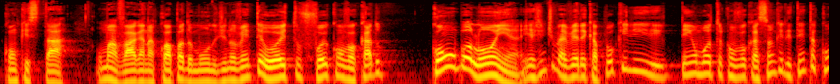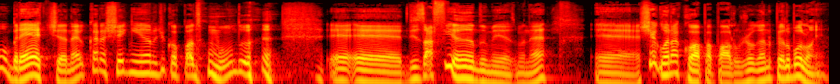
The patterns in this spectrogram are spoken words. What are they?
conquistar uma vaga na Copa do Mundo de 98. Foi convocado com o Bolonha. E a gente vai ver daqui a pouco que ele tem uma outra convocação que ele tenta com o Breccia, né? O cara chega em ano de Copa do Mundo é, é, desafiando mesmo, né? É, chegou na Copa, Paulo, jogando pelo Bolonha.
